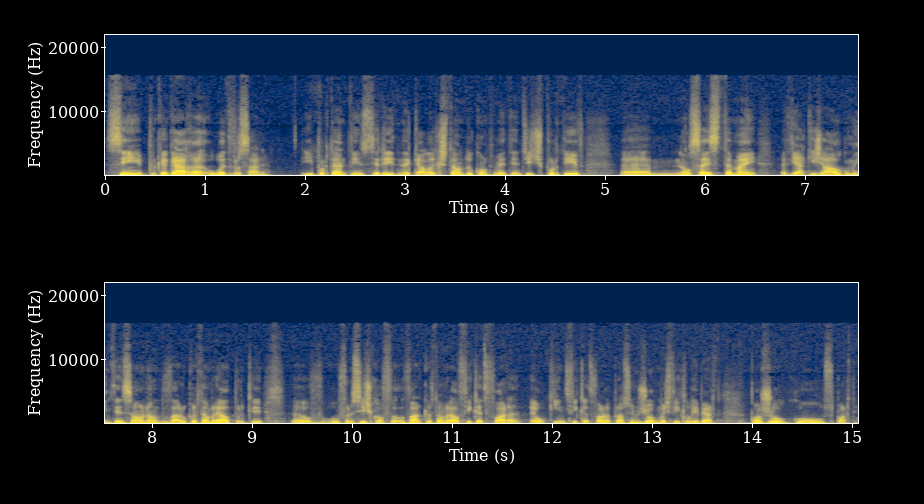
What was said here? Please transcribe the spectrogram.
Sim, porque agarra o adversário. E, portanto, inserido naquela questão do complemento antidesportivo, uh, não sei se também havia aqui já alguma intenção ou não de levar o cartão amarelo, porque uh, o Francisco, ao levar o cartão amarelo, fica de fora, é o quinto, fica de fora do próximo jogo, mas fica liberto para o jogo com o Sporting.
